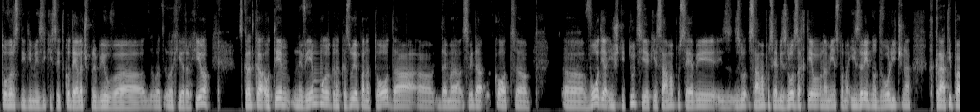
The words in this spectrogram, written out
to vrstnih dimenzij, ki se je tako delač prebil v, v, v hierarhijo. Skratka, o tem ne vemo, nakazuje pa na to, da, da ima seveda kot vodja inštitucije, ki je sama po sebi zelo, sama po sebi zelo zahtevna, mestoma izredno dvolična, hkrati pa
